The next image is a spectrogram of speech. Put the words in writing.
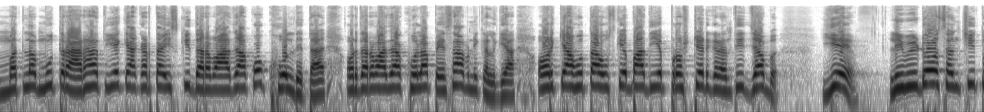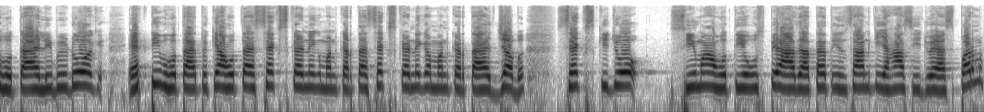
मतलब मूत्र आ रहा तो ये क्या करता है? इसकी दरवाज़ा को खोल देता है। और दरवाज़ा खोला पेशाब निकल गया। और क्या होता है? उसके बाद ये प्रोस्टेट ग्रंथि, जब ये लिबिडो संचित होता है, लिबिडो एक्टिव होता है तो क्या होता है? सेक्स करने का मन करता है। सेक्स करने का मन करता है जब सेक्स की जो सीमा होती है, उस पर आ जाता है तो इंसान के यहाँ से जो है स्पर्म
